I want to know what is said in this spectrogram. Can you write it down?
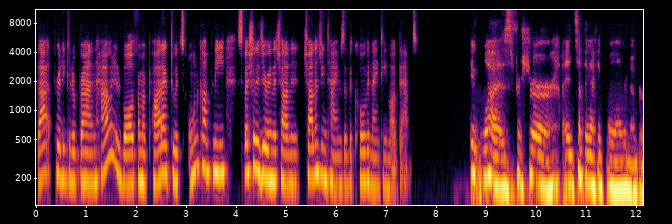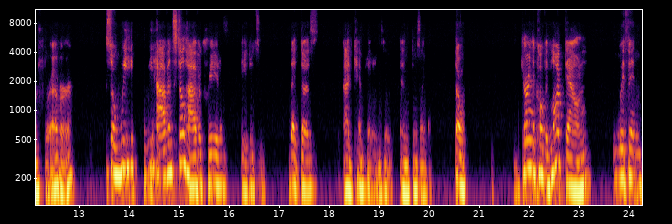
that particular brand and how it evolved from a product to its own company, especially during the challenge, challenging times of the COVID 19 lockdowns? It was for sure, and something I think we'll all remember forever. So we we have and still have a creative agency that does ad campaigns and, and things like that. So during the COVID lockdown, within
